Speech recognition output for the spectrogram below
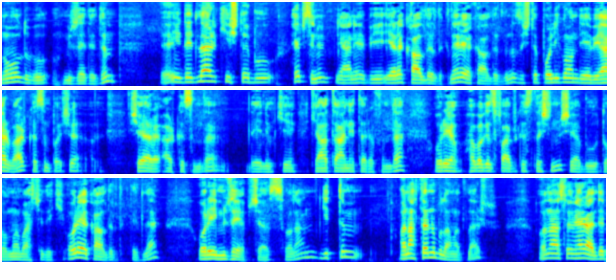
ne oldu bu müze dedim. E, dediler ki işte bu hepsinin yani bir yere kaldırdık. Nereye kaldırdınız? İşte poligon diye bir yer var Kasımpaşa şey ar- arkasında diyelim ki kağıthane tarafında. Oraya hava gazı fabrikası taşınmış ya bu Dolmabahçe'deki. Oraya kaldırdık dediler. Orayı müze yapacağız falan. Gittim anahtarını bulamadılar. Ondan sonra herhalde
